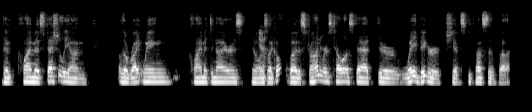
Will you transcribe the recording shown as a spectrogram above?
the climate, especially on the right wing climate deniers, they're always Yeah. like, "Oh, but astronomers tell us that there are way bigger shifts because of uh,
